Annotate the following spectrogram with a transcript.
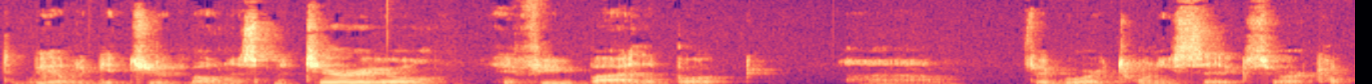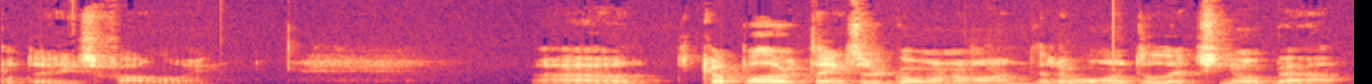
to be able to get your bonus material if you buy the book um, February 26th or a couple days following. Uh, a couple other things that are going on that I wanted to let you know about.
